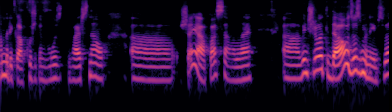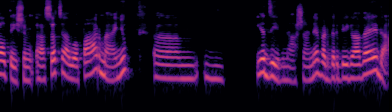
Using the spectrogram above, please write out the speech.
Amerikā, kurš gan mūs vairs nav uh, šajā pasaulē. Uh, Viņš ļoti daudz uzmanības veltīja šim sociālo pārmaiņu um, iedzīvināšanai nevardarbīgā veidā.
